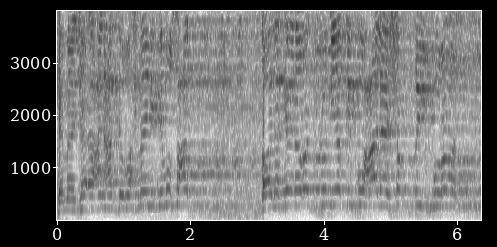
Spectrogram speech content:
كما جاء عن عبد الرحمن بن مصعب قال كان رجل يقف على شط الفرات.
